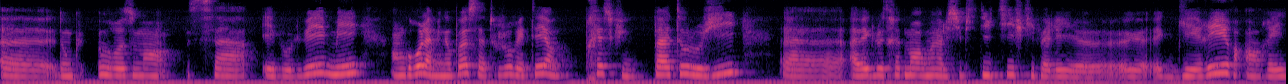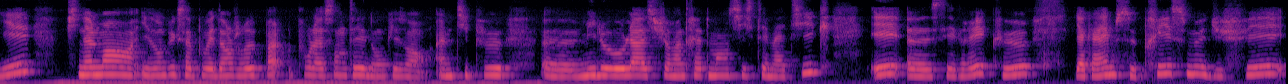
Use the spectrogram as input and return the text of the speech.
donc heureusement, ça a évolué, mais en gros, la ménopause, a toujours été presque une pathologie euh, avec le traitement hormonal substitutif qu'il fallait euh, guérir, enrayer. Finalement, ils ont vu que ça pouvait être dangereux pour la santé, donc ils ont un petit peu euh, mis le haut là sur un traitement systématique. Et c'est vrai qu'il y a quand même ce prisme du fait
